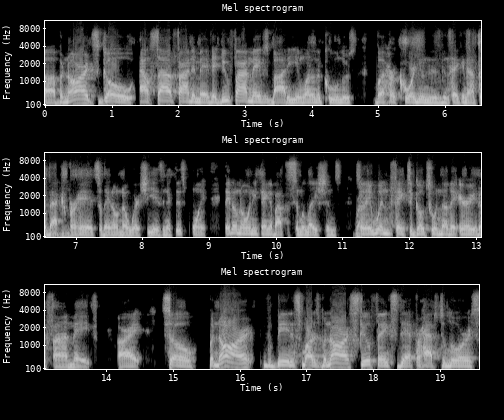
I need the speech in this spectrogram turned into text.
Uh, Bernard's go outside finding Maeve. They do find Maeve's body in one of the coolers, but her core unit has been taken out the back of her head, so they don't know where she is. And at this point, they don't know anything about the simulations, so they wouldn't think to go to another area to find Maeve. All right. So Bernard, being as smart as Bernard, still thinks that perhaps Dolores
